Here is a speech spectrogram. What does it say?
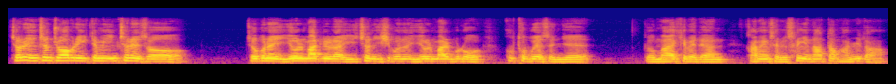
저는 인천 조합원이기 때문에 인천에서 저번에 2월 말일날 2025년 2월 말부로 국토부에서 이제 그 마이캡에 대한 가맹사비 성이 났다고 합니다.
